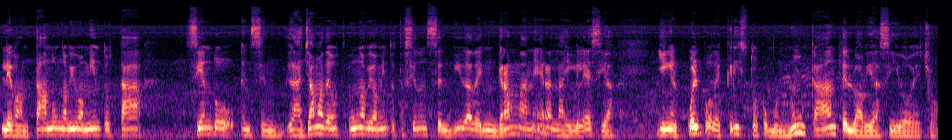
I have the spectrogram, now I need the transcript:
levantando, un avivamiento está siendo la llama de un avivamiento está siendo encendida de gran manera en las iglesias y en el cuerpo de Cristo como nunca antes lo había sido hecho.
